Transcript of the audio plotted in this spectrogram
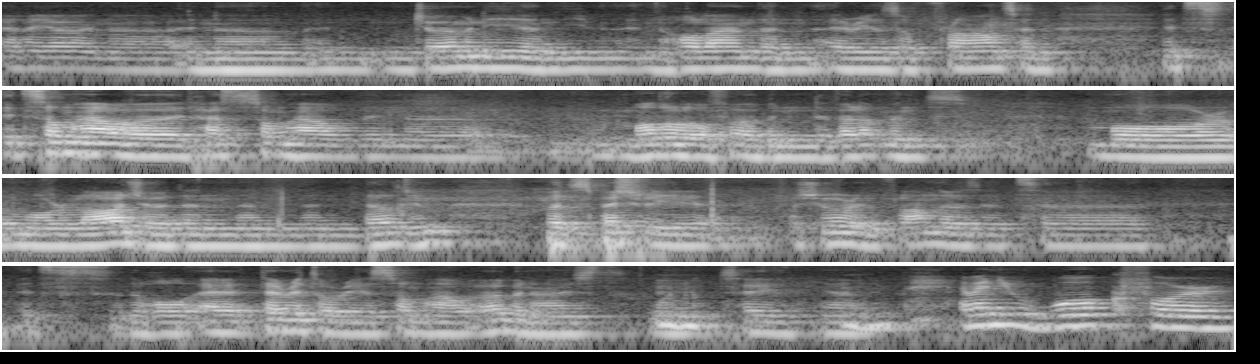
area, in, uh, in, uh, in Germany, and even in Holland, and areas of France, and it's it's somehow uh, it has somehow been a model of urban development more more larger than than, than Belgium, but especially uh, for sure in Flanders, it's. Uh, it's the whole uh, territory is somehow urbanized. One Mhm. could say, yeah. Mhm. And when you walk for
